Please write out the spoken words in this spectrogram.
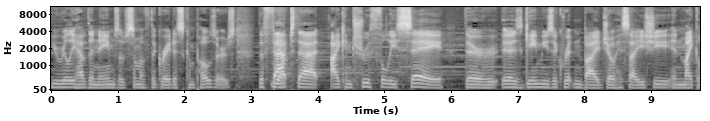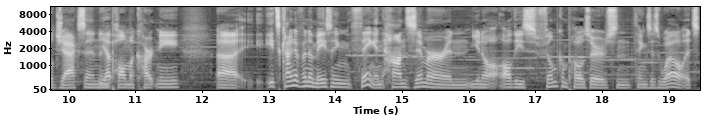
you really have the names of some of the greatest composers. The fact that I can truthfully say there is game music written by Joe Hisaishi and Michael Jackson and Paul McCartney. Uh, it's kind of an amazing thing, and Hans Zimmer, and you know all these film composers and things as well. It's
